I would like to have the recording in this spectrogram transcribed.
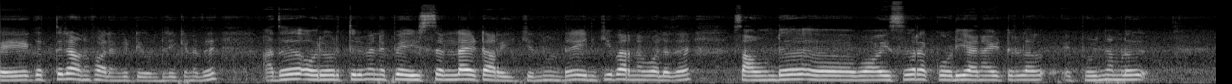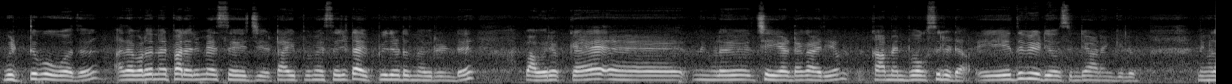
വേഗത്തിലാണ് ഫലം കിട്ടിക്കൊണ്ടിരിക്കുന്നത്. അത് ഓരോരുത്തരും എന്നെ പേഴ്സണലായിട്ട് അറിയിക്കുന്നുണ്ട്. എനിക്ക് പറഞ്ഞ പോലെ സൗണ്ട് വോയിസ് റെക്കോർഡ് ചെയ്യാനായിട്ടുള്ള എപ്പോഴും നമ്മൾ വിട്ടുപോകും അത്. അതേപോലെ തന്നെ പലരും മെസ്സേജ് ടൈപ്പ് മെസ്സേജ് ടൈപ്പ് ചെയ്തിടുന്നവരുണ്ട്. അപ്പോൾ അവരൊക്കെ നിങ്ങൾ ചെയ്യേണ്ട കാര്യം കമന്റ് ബോക്സിലിടുക ഏത് വീഡിയോസിന്റെ ആണെങ്കിലും നിങ്ങൾ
